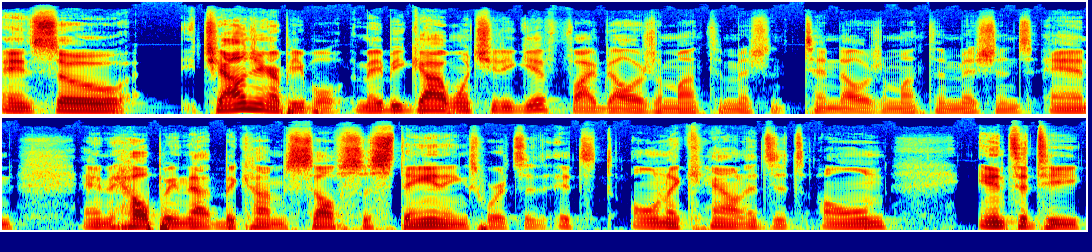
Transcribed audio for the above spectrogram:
And so challenging our people, maybe God wants you to give five dollars a month to missions, ten dollars a month to missions, and and helping that become self-sustaining, where it's its own account, it's its own entity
